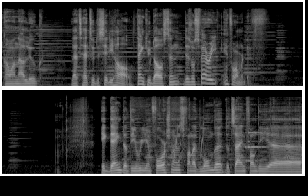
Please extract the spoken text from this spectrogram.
Come on now, Luke. Let's head to the city hall. Thank you, Dalston. This was very informative. Ik denk dat die reinforcements vanuit Londen, dat zijn van die, eh,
